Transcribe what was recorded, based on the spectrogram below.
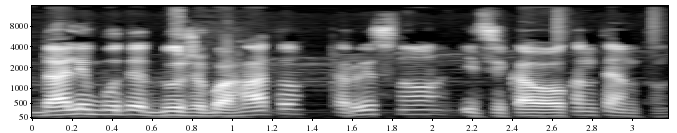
Далі буде дуже багато корисного і цікавого контенту.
